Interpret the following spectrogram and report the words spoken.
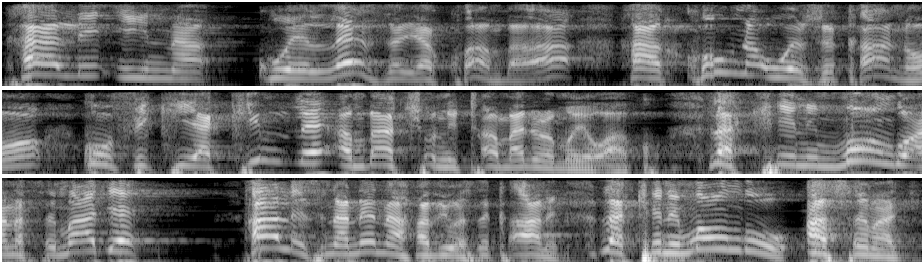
hali ina kueleza ya kwamba hakuna uwezekano kufikia kile ambacho ni tamanio la moyo wako. Lakini mungu anasemaje? Hali zinanena haviwezekani lakini mungu asemaje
